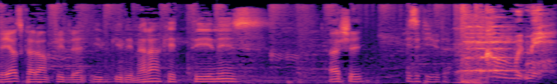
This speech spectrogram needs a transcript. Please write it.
Beyaz karanfille İlgili merak ettiğiniz Her şey Come with me.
